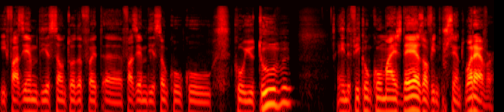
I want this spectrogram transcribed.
E fazem a mediação toda feita, uh, fazem a mediação com, com, com o YouTube, ainda ficam com mais 10 ou 20%, whatever.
